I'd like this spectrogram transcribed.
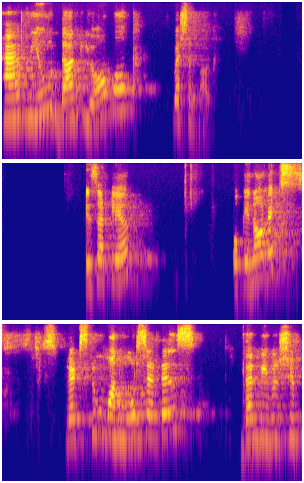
Have you done your work? Question mark. Is that clear? Okay, now next, let's do one more sentence. Then we will shift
